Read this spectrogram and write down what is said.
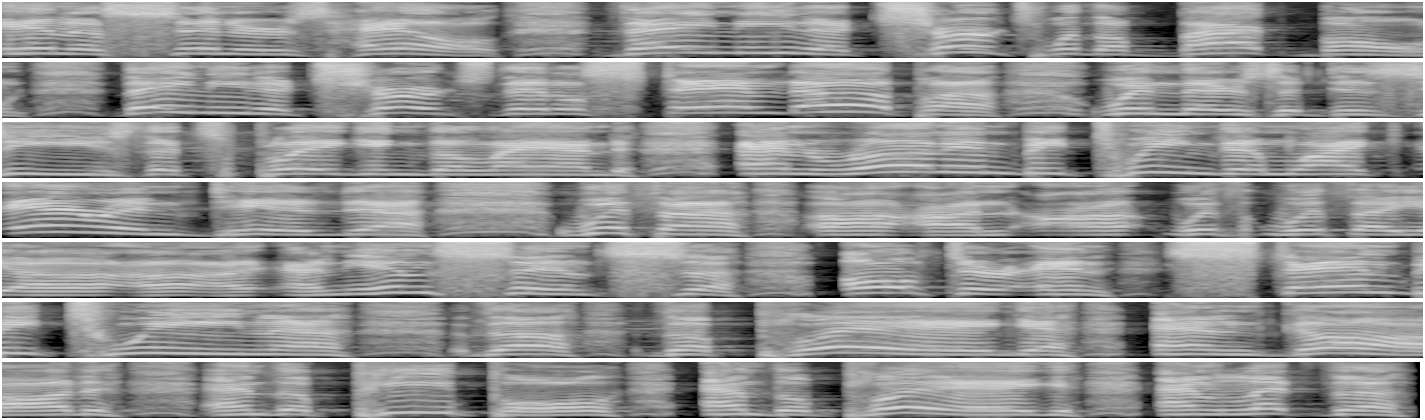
in a sinner's hell. They need a church with a backbone. They need a church that'll stand up uh, when there's a disease disease that's plaguing the land and run in between them like Aaron did uh, with a uh, an, uh, with with a uh, uh, an incense uh, altar and stand between the the plague and God and the people and the plague and let the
